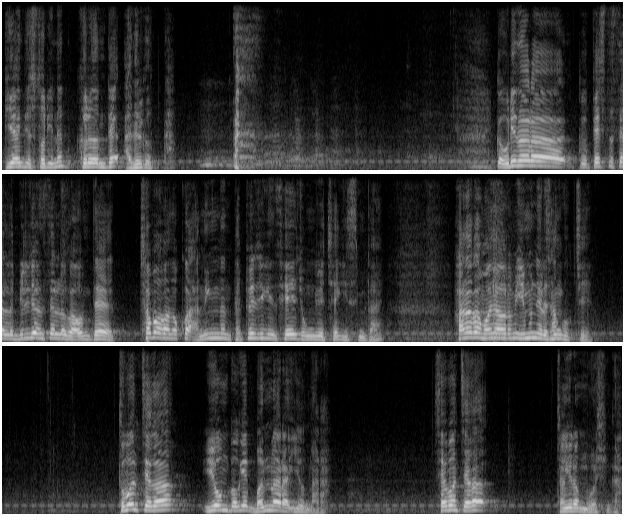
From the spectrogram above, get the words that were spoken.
behind story는 그런데 안 읽었다. 그러니까 우리나라 그 베스트셀러, 밀리언셀러 가운데 처박아 놓고 안 읽는 대표적인 세 종류의 책이 있습니다. 하나가 뭐냐 그러면 이문열의 삼국지. 두 번째가 유원복의 먼 나라 이웃 나라. 세 번째가 정의란 무엇인가.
